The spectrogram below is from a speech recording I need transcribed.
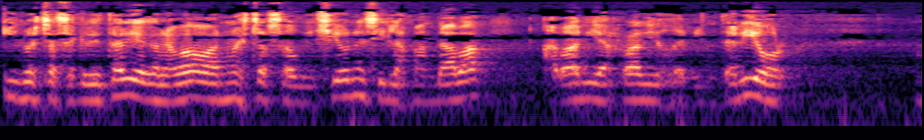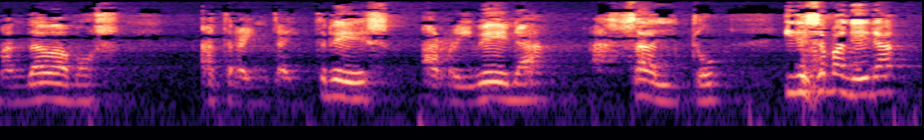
y nuestra secretaria grababa nuestras audiciones y las mandaba a varias radios del interior. Mandábamos a 33, a Rivera, a Salto, y de esa manera,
